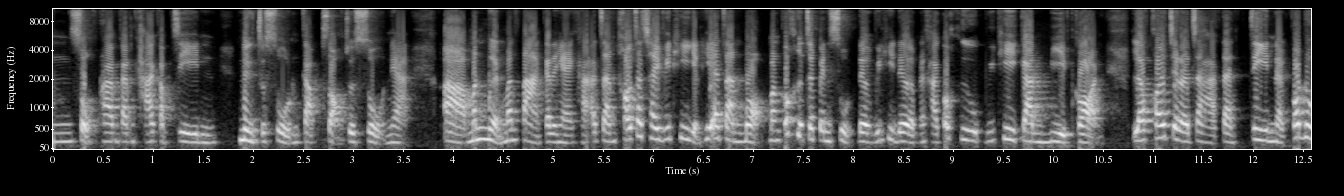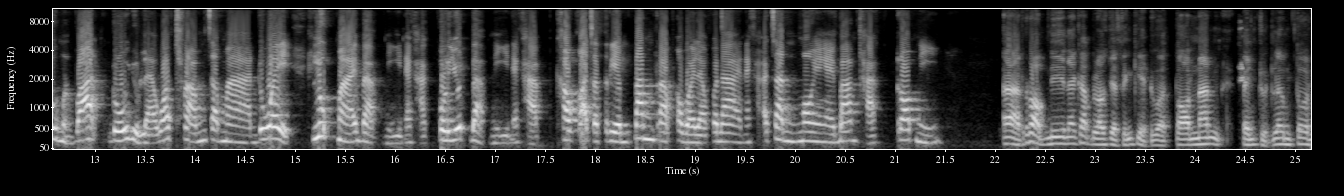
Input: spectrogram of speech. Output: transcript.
ำสงครามการค้ากับจีน 1.0 กับ 2.0 เนี่ยมันเหมือนมันต่างกันยังไงคะอาจารย์เขาจะใช้วิธีอย่างที่อาจารย์บอก มันก็คือจะเป็นสูตรเดิมวิธีเดิมนะคะ ก็คือวิธีการบีบก่อน แล้วค่อยเจรจาแต่จีนเนี่ยก็ดูเหมือนว่ารู้อยู่แล้วว่าทรัมป์จะมาด้วยลูกไม้แบบนี้นะคะ กลยุทธ์แบบนี้นะคะเขาก็อาจจะเตรียมตั้งรับเอาไว้แล้วก็ได้นะคะ อาจารย์มองยังไงบ้างคะรอบนี้อ่ารอบนี้นะครับเราจะสังเกตดูว่าตอนนั้นเป็นจุดเริ่มต้น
